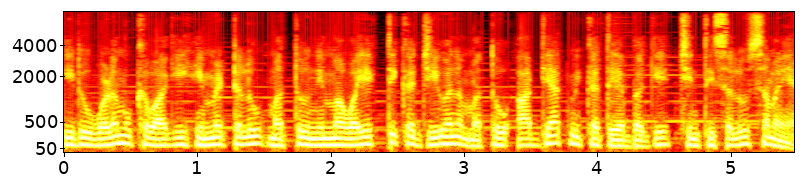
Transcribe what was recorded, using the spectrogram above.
ಇದು ಒಳಮುಖವಾಗಿ ಹಿಮ್ಮೆಟ್ಟಲು ಮತ್ತು ನಿಮ್ಮ ವೈಯಕ್ತಿಕ ಜೀವನ ಮತ್ತು ಆಧ್ಯಾತ್ಮಿಕತೆಯ ಬಗ್ಗೆ ಚಿಂತಿಸಲು ಸಮಯ.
